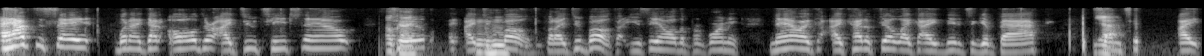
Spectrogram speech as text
I have to say, when I got older, I do teach now. Okay. Too. I, I do mm-hmm. both, but I do both. You see all the performing. Now I, I kind of feel like I needed to give back. Yeah. Some I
